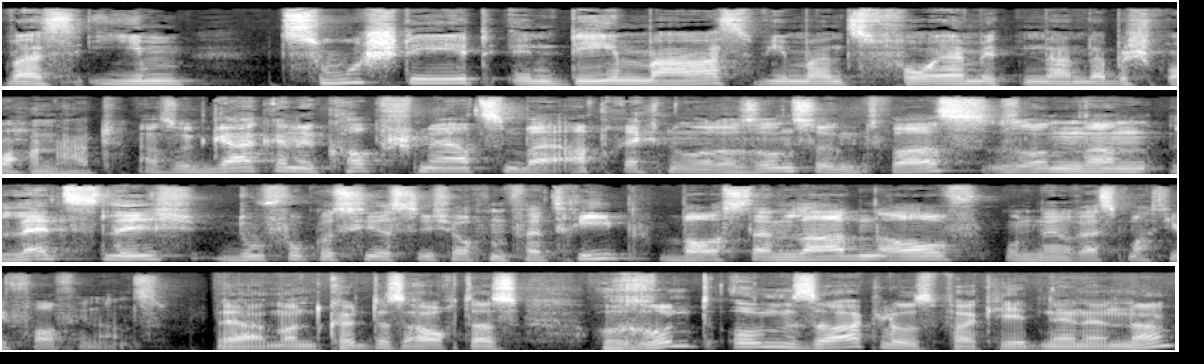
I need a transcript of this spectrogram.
was ihm zusteht in dem Maß, wie man es vorher miteinander besprochen hat. Also gar keine Kopfschmerzen bei Abrechnung oder sonst irgendwas, sondern letztlich du fokussierst dich auf den Vertrieb, baust deinen Laden auf und den Rest macht die Vorfinanz. Ja, man könnte es auch das rundum sorglos Paket nennen. Ne?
